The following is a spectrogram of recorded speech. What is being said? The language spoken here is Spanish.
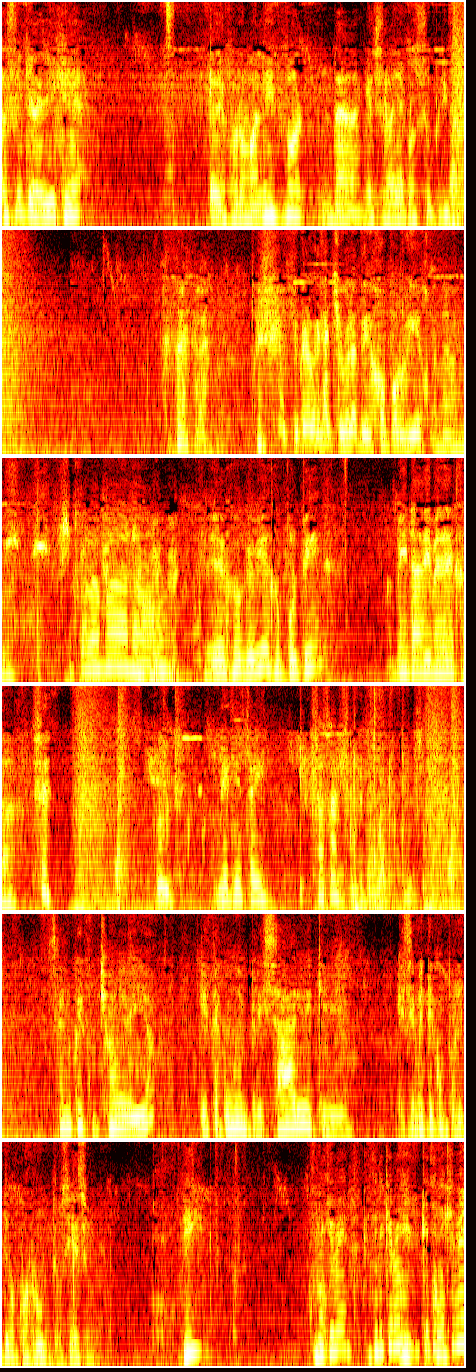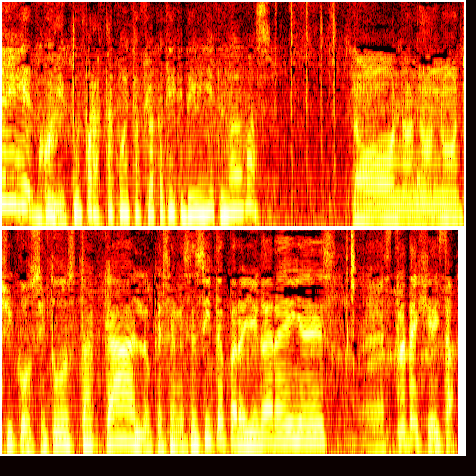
Así que le dije que de formalismo, nada, que se vaya con su prima. Yo creo que esa chivola te dejó por viejo. Saca la mano. Viejo, qué viejo, Pulpín. A mí nadie me deja. Uy, mira quién está ahí. ¿Sabes lo que he escuchado de ella? Que está con un empresario y que, que se mete con políticos corruptos y eso. ¿Y? ¿Tiene que ver? ¿Qué tiene que ver? ¿Y ¿Qué tiene que ver? Oye, tú para estar con esta flaca tienes que tener billete, nada más. No, no, no, no, chicos. Si todo está acá, lo que se necesita para llegar a ella es eh, estrategia. Ahí está.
